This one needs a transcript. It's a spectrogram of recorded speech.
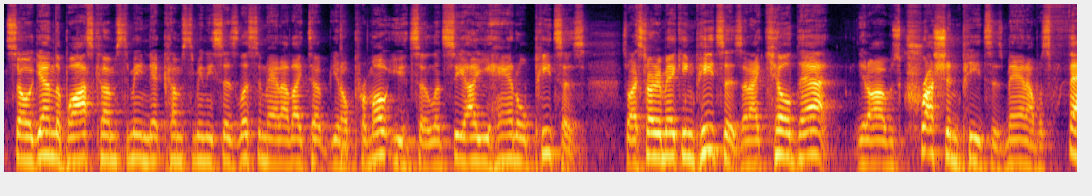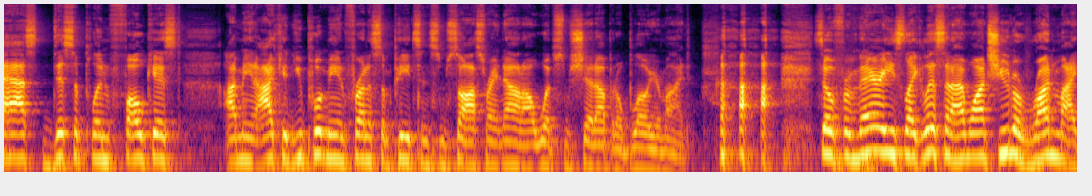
So again, the boss comes to me, Nick comes to me and he says, "Listen, man, I'd like to, you know, promote you. So let's see how you handle pizzas." So I started making pizzas and I killed that. You know, I was crushing pizzas, man. I was fast, disciplined, focused. I mean, I could you put me in front of some pizza and some sauce right now and I'll whip some shit up. It'll blow your mind. so from there, he's like, listen, I want you to run my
